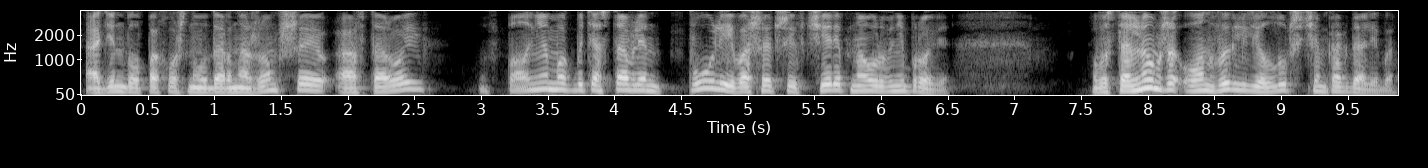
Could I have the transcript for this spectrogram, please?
Один был похож на удар ножом в шею, а второй вполне мог быть оставлен пулей, вошедшей в череп на уровне брови. В остальном же он выглядел лучше, чем когда-либо.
